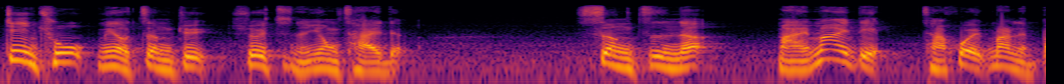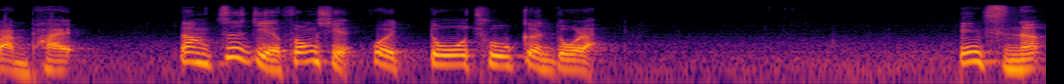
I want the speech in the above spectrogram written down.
进出没有证据，所以只能用猜的，甚至呢买卖点才会慢了半拍，让自己的风险会多出更多来。因此呢，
